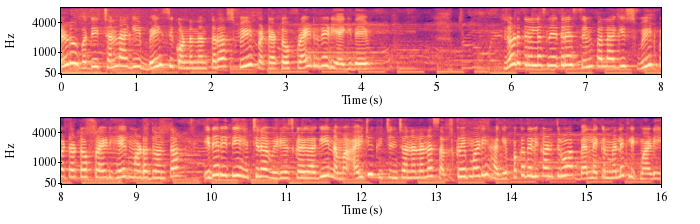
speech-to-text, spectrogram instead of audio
ಎರಡೂ ಬದಿ ಚೆನ್ನಾಗಿ ಬೇಯಿಸಿಕೊಂಡ ನಂತರ ಸ್ವೀಟ್ ಪೊಟ್ಯಾಟೊ ಫ್ರೈಡ್ ರೆಡಿಯಾಗಿದೆ ನೋಡಿದ್ರಲ್ಲ ಸ್ನೇಹಿತರೆ ಸಿಂಪಲ್ ಆಗಿ ಸ್ವೀಟ್ ಪೊಟ್ಯಾಟೊ ಫ್ರೈಡ್ ಹೇಗೆ ಮಾಡೋದು ಅಂತ? ಇದೇ ರೀತಿ ಹೆಚ್ಚಿನ ವಿಡಿಯೋಸ್ಗಳಿಗಾಗಿ ನಮ್ಮ ಐ ಜಿ ಕಿಚನ್ ಚಾನಲನ್ನು ಸಬ್ಸ್ಕ್ರೈಬ್ ಮಾಡಿ, ಹಾಗೆ ಪಕ್ಕದಲ್ಲಿ ಕಾಣ್ತಿರುವ ಬೆಲ್ ಐಕನ್ ಮೇಲೆ ಕ್ಲಿಕ್ ಮಾಡಿ.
